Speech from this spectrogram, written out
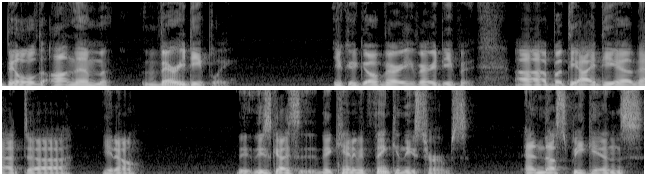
build on them very deeply. You could go very very deep uh but the idea that uh you know th- these guys they can't even think in these terms. And thus begins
